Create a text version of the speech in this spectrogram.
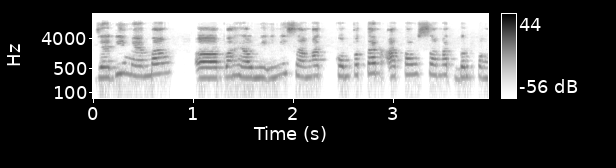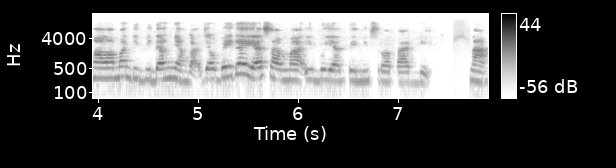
Jadi memang uh, Pak Helmi ini sangat kompeten atau sangat berpengalaman di bidangnya. Nggak jauh beda ya sama Ibu Yanti Nisro tadi. Nah,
